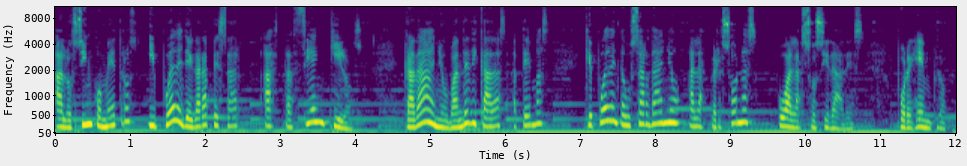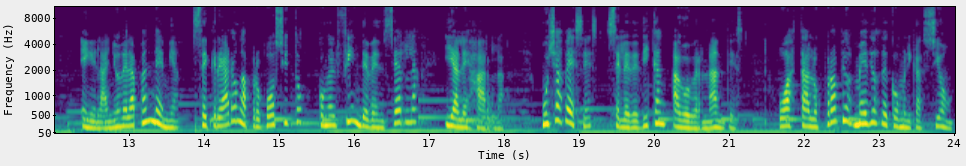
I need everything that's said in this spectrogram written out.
a los 5 metros y puede llegar a pesar hasta 100 kilos. Cada año van dedicadas a temas que pueden causar daño a las personas o a las sociedades. Por ejemplo, en el año de la pandemia se crearon a propósito con el fin de vencerla y alejarla. Muchas veces se le dedican a gobernantes o hasta a los propios medios de comunicación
